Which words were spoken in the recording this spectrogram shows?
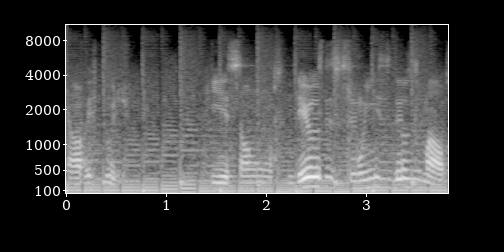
é uma virtude que são deuses ruins e deuses maus,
